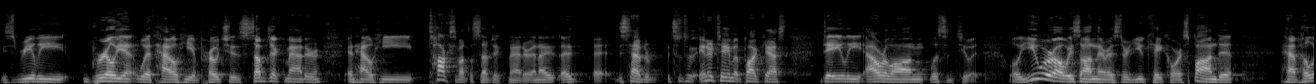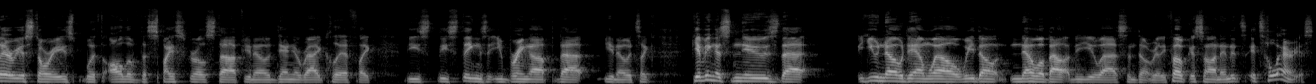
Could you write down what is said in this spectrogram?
He's really brilliant with how he approaches subject matter and how he talks about the subject matter. And I, I, I just had a, it's just an entertainment podcast, daily, hour long. Listen to it. Well, you were always on there as their UK correspondent have hilarious stories with all of the Spice Girls stuff, you know, Daniel Radcliffe, like these these things that you bring up that, you know, it's like giving us news that you know damn well we don't know about in the US and don't really focus on and it's it's hilarious.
